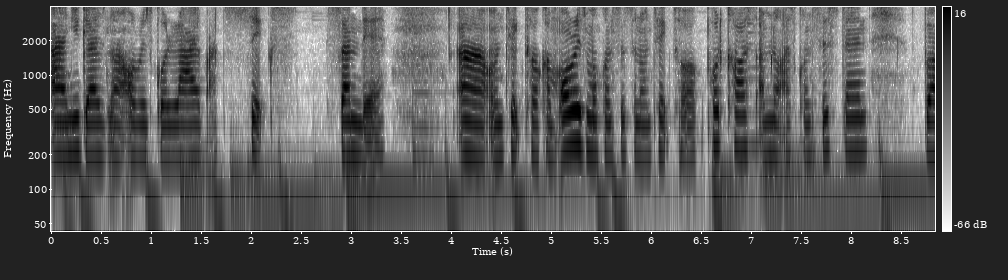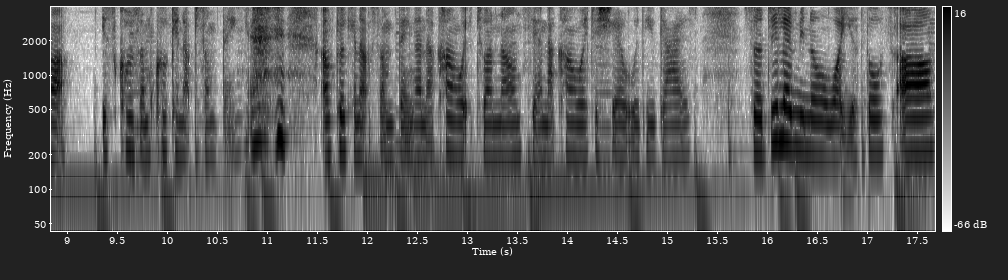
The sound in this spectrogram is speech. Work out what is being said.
And you guys know i always go live at 6 sunday uh, on tiktok. I'm always more consistent on tiktok. Podcast i'm not as consistent but it's because I'm cooking up something. I'm cooking up something and I can't wait to announce it and I can't wait to share it with you guys. So do let me know what your thoughts are.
